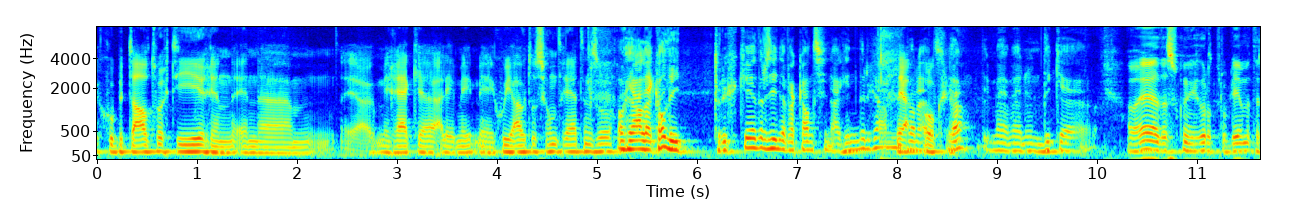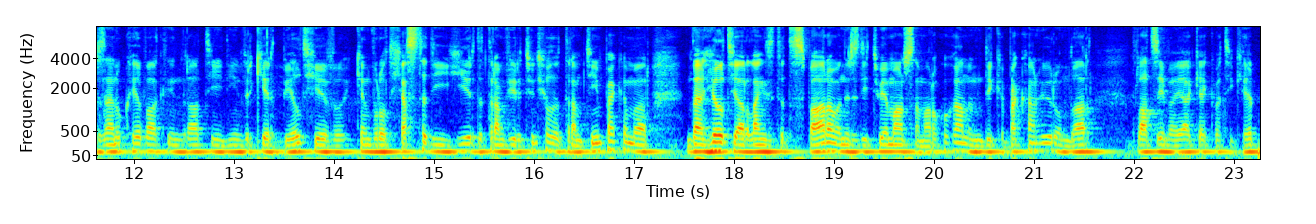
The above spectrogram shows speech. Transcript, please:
goed betaald wordt hier en, en um, ja, met, rijke, allez, met, met goede auto's rondrijdt en zo. Oh ja, like al die terugkeerders die de vakantie naar Ginder gaan. Ja, vanuit, ook. Ja, die met, met hun dikke... Oh ja, dat is ook een groot probleem, want er zijn ook heel vaak inderdaad die, die een verkeerd beeld geven. Ik ken bijvoorbeeld gasten die hier de tram 24 of de tram 10 pakken, maar dan heel het jaar lang zitten te sparen wanneer ze die twee maanden naar Marokko gaan en een dikke bak gaan huren om daar te laten zien van ja, kijk wat ik heb.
